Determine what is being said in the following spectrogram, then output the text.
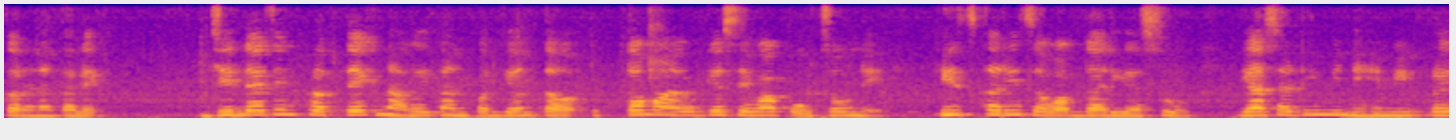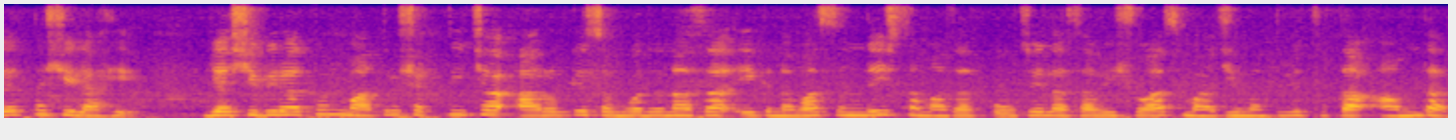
करण्यात आले. जिल्ह्यातील प्रत्येक नागरिकांपर्यंत उत्तम आरोग्य सेवा पोहोचवणे हीच खरी जबाबदारी असून यासाठी मी नेहमी प्रयत्नशील आहे. या शिबिरातून मातृशक्तीच्या आरोग्य संवर्धनाचा एक नवा संदेश समाजात पोहोचेल असा विश्वास माजी मंत्री तथा आमदार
